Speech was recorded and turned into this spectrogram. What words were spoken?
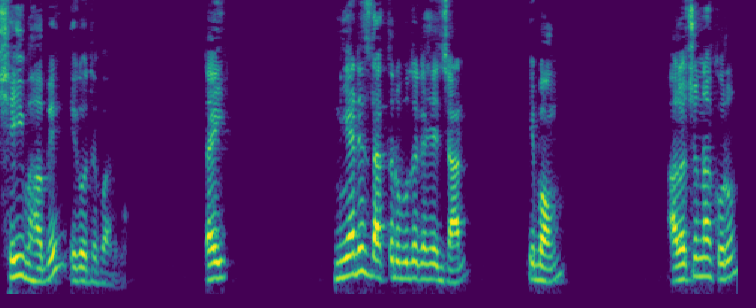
সেইভাবে এগোতে পারব। তাই নিয়ারেস্ট ডাক্তারবাবুদের কাছে যান এবং আলোচনা করুন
